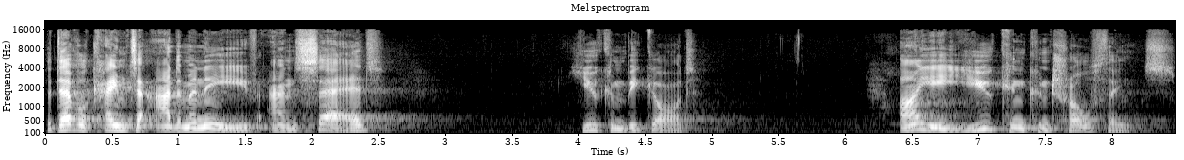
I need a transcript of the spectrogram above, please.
The devil came to Adam and Eve and said, You can be God, i.e., you can control things.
